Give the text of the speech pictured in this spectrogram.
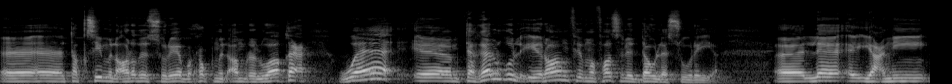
آه، تقسيم الأراضي السورية بحكم الأمر الواقع وتغلغل إيران في مفاصل الدولة السورية. آه، لا يعني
